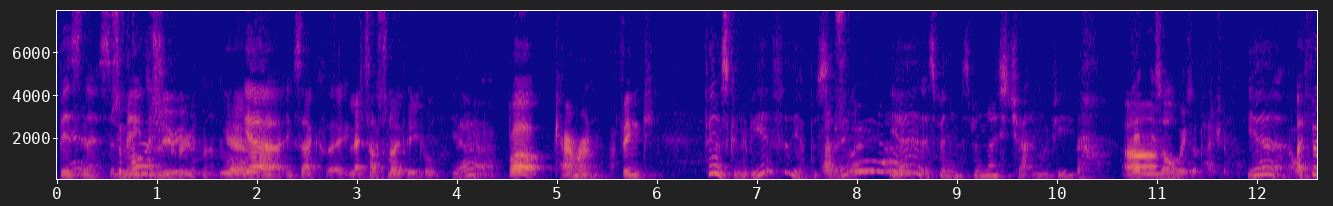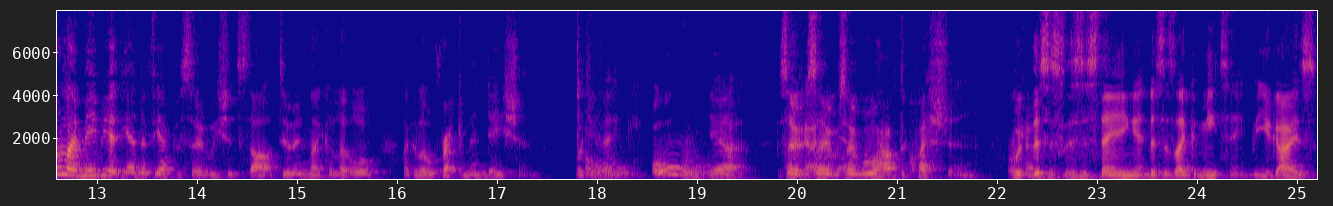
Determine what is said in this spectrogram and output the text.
business Yeah. and made Surprise an you even. improvement. Yeah. Yeah, exactly. Let us know, people. Yeah, but Cameron, I think I think that's going to be it for the episode. Absolutely. Yeah, it's been it's been nice chatting with you. it's Um, always a pleasure. Yeah. I feel like maybe at the end of the episode we should start doing like a little like a little recommendation. What do you think? Oh. Yeah. So Okay, so yeah. so we'll have the question, Okay. This is this is staying in. This is like a meeting, but you guys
